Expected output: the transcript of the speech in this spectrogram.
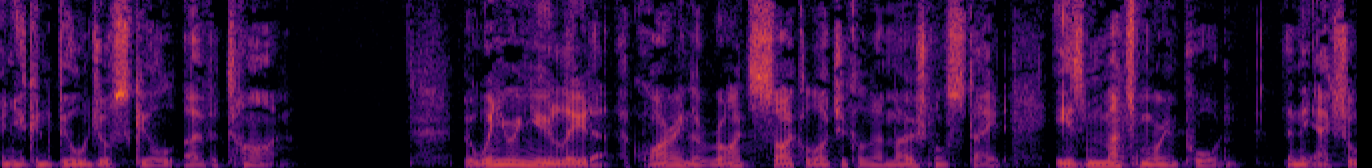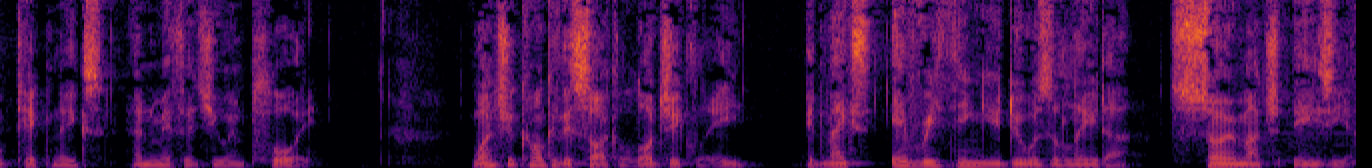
and you can build your skill over time. But when you're a new leader, acquiring the right psychological and emotional state is much more important than the actual techniques and methods you employ. Once you conquer this psychologically, it makes everything you do as a leader so much easier.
